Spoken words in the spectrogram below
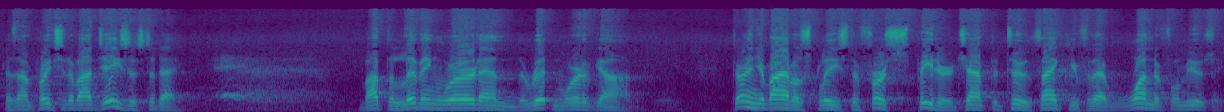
Because I'm preaching about Jesus today. About the living Word and the written Word of God. Turn in your Bibles, please, to 1 Peter chapter 2. Thank you for that wonderful music.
